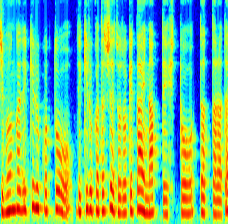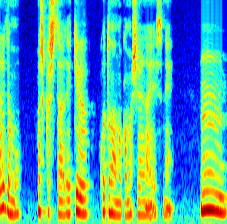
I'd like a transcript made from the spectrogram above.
自分ができることをできる形で届けたいなっていう人だったら誰でももしかしたらできることなのかもしれないですね。うん、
